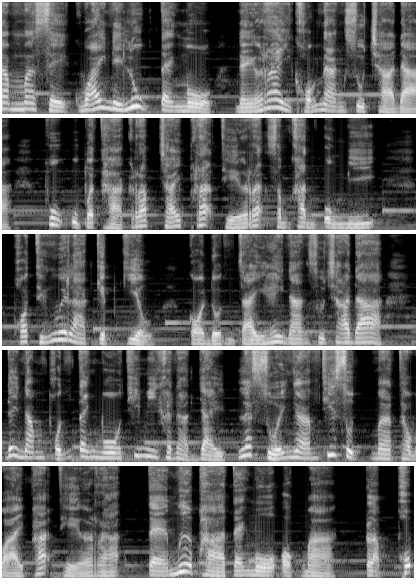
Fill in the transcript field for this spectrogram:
นำมาเสกไว้ในลูกแตงโมในไร่ของนางสุชาดา ผู้อุปถากรับใช้พระเถระสำคัญองค์นี้ พอถึงเวลาเก็บเกี่ยวก็ดนใจให้นางสุชาดา ได้นำผลแตงโมที่มีขนาดใหญ่และสวยงามที่สุดมาถวายพระเถระ แต่เมื่อผ่าแตงโมออกมา กลับพบ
